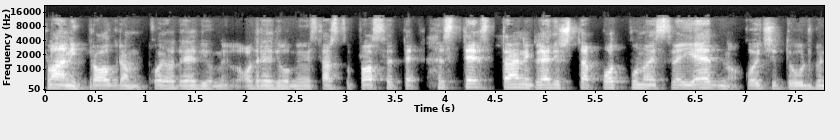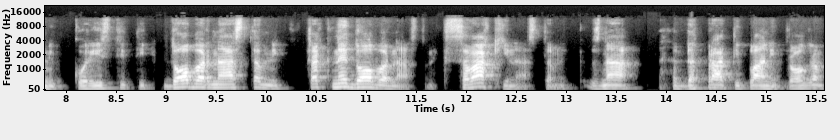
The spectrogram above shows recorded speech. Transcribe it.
plan i program koji je odredio, odredilo Ministarstvo prosvete. S te strane gledišta potpuno je sve jedno koji ćete učbenik koristiti. Dobar nastavnik, čak ne dobar nastavnik, svaki nastavnik zna da prati plan i program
